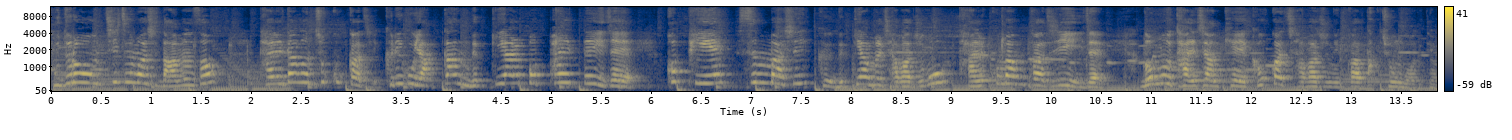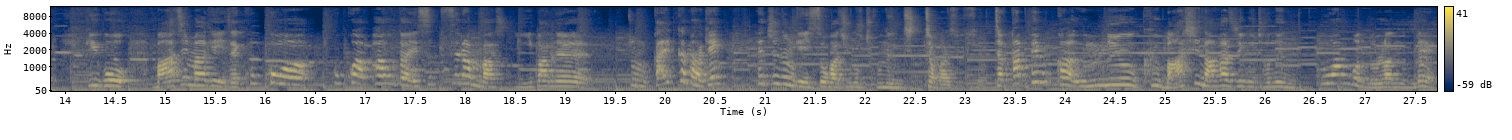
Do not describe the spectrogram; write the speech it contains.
부드러운 치즈 맛이 나면서 달달한 초코까지 그리고 약간 느끼할 법할 때 이제 커피의 쓴맛이 그 느끼함을 잡아주고 달콤함까지 이제 너무 달지 않게 그것까지 잡아주니까 딱 좋은 것 같아요. 그리고 마지막에 이제 코코아, 코코아 파우더의 씁쓸한 맛이 입안을 좀 깔끔하게 해주는 게 있어가지고 저는 진짜 맛있었어요. 진짜 카페모카 음료 그 맛이 나가지고 저는 또 한 번 놀랐는데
